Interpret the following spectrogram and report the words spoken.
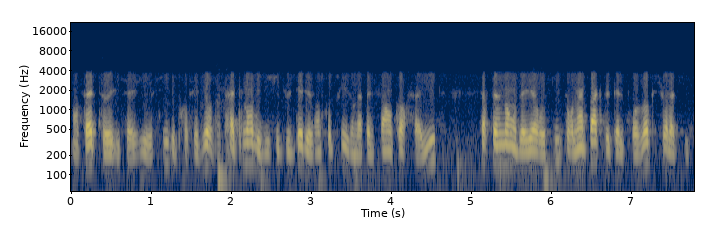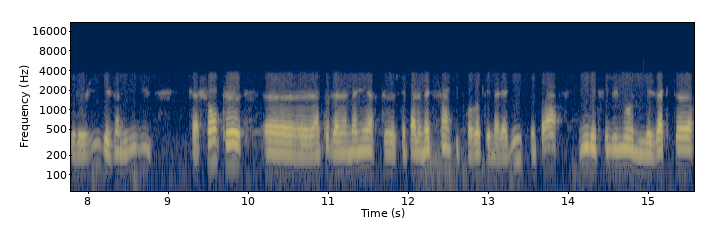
En fait, il s'agit aussi de procédures de traitement des difficultés des entreprises. On appelle ça encore faillite, certainement d'ailleurs aussi pour l'impact qu'elle provoque sur la psychologie des individus sachant que, euh, un peu de la même manière que ce n'est pas le médecin qui provoque les maladies, ce n'est pas ni les tribunaux ni les acteurs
